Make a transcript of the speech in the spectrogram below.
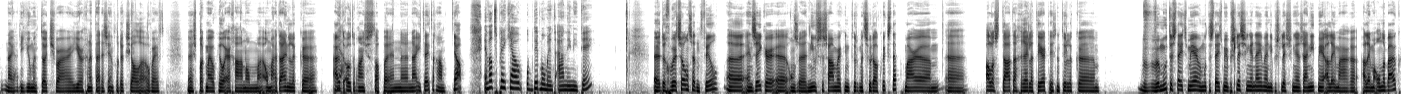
nou ja, die human touch waar Jurgen het tijdens de introductie al over heeft, sprak mij ook heel erg aan om, om uiteindelijk uit Ja. de autobranche te stappen en naar IT te gaan. Ja, En wat spreekt jou op dit moment aan in IT? er gebeurt zo ontzettend veel. En zeker onze nieuwste samenwerking natuurlijk met Soudal Quickstep. Maar ehm, eh, alles data gerelateerd is natuurlijk... ehm, we, we moeten steeds meer, we moeten steeds meer beslissingen nemen. En die beslissingen zijn niet meer alleen maar, eh, alleen maar onderbuik.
